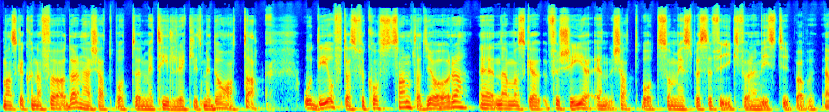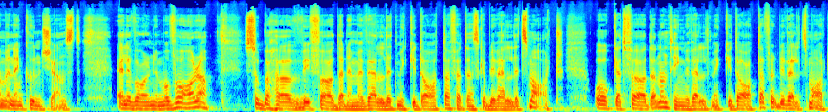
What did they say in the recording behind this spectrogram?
man ska kunna föda den här chattbotten med tillräckligt med data. Och det är oftast för kostsamt att göra eh, när man ska förse en chattbot som är specifik för en viss typ av ja, men en kundtjänst eller vad det nu må vara. Så behöver vi föda den med väldigt mycket data för att den ska bli väldigt smart. Och att föda någonting med väldigt mycket data för att bli väldigt smart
